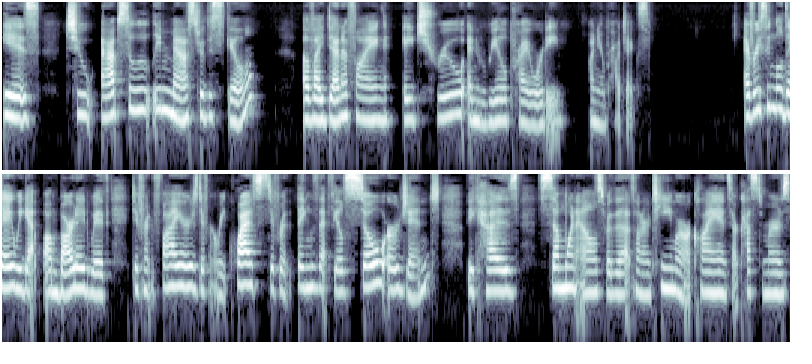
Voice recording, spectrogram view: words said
is to absolutely master the skill of identifying a true and real priority on your projects. Every single day, we get bombarded with different fires, different requests, different things that feel so urgent because someone else, whether that's on our team or our clients, our customers,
